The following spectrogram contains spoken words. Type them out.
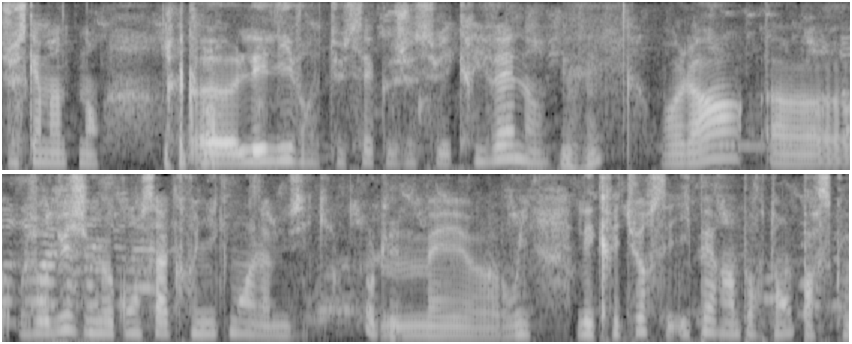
jusqu'à maintenant. Euh, les livres, tu sais que je suis écrivaine. Mhm. Voilà. Euh, Aujourd'hui, je me consacre uniquement à la musique. Mais euh, oui, l'écriture, c'est hyper important parce que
